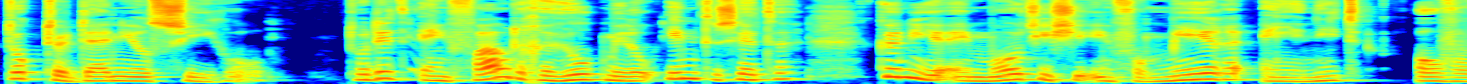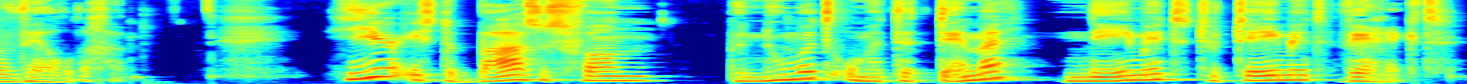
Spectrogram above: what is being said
Dr. Daniel Siegel. Door dit eenvoudige hulpmiddel in te zetten, kunnen je emoties je informeren en je niet overweldigen. Hier is de basis van Benoem het om het te temmen, name it to tame it werkt.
